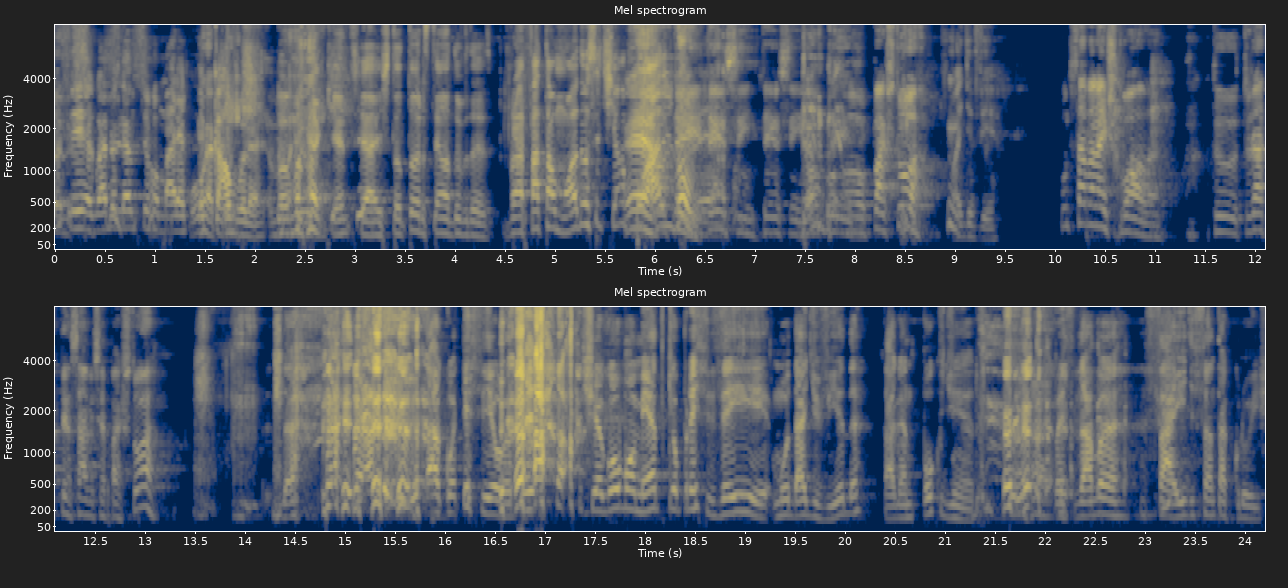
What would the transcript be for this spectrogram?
Você, agora eu lembro se o Romário é Porra, calvo, né? Vamos lá, 500 reais. Doutor, você tem uma dúvida? Pra Fatal Model você tinha uma É, porrada de bom. dúvida. Tenho, tenho sim, tenho sim. Ô, pastor, Pode ver. quando tu estava na escola, tu, tu já pensava em ser pastor? Aconteceu. Eu pre- Chegou o momento que eu precisei mudar de vida, pagando pouco dinheiro. Precisava sair de Santa Cruz.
